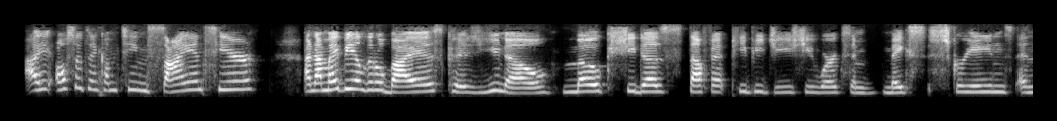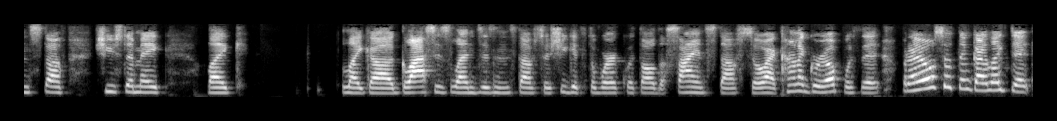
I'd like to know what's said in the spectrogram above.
I also think I'm team science here. And I might be a little biased because, you know, Moke, she does stuff at PPG. She works and makes screens and stuff. She used to make, like, like uh glasses lenses and stuff so she gets to work with all the science stuff so i kind of grew up with it. But i also think i liked it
